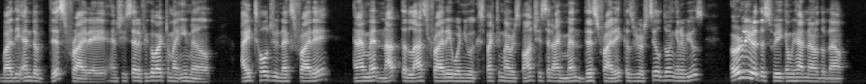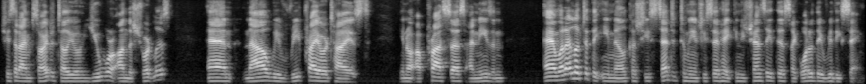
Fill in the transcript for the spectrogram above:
by the end of this Friday. And she said, if you go back to my email, I told you next Friday. And I meant not the last Friday when you were expecting my response. She said, I meant this Friday because we were still doing interviews earlier this week and we had narrowed them down. She said, I'm sorry to tell you, you were on the short list. And now we've reprioritized, you know, our process, our needs. And and when I looked at the email, because she sent it to me and she said, Hey, can you translate this? Like, what are they really saying?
